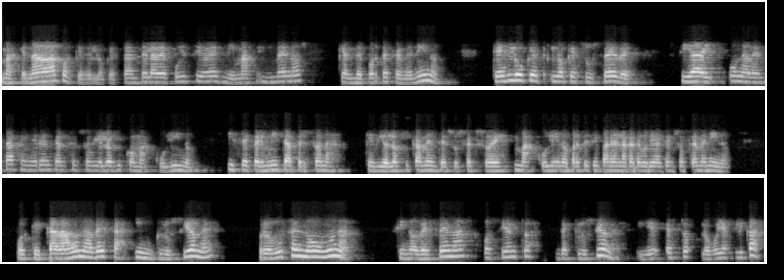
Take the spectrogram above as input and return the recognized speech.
Más que nada porque lo que está en tela de juicio es ni más ni menos que el deporte femenino. ¿Qué es lo que, lo que sucede si hay una ventaja inherente al sexo biológico masculino y se permite a personas que biológicamente su sexo es masculino participar en la categoría de sexo femenino? Pues que cada una de esas inclusiones produce no una, sino decenas o cientos de exclusiones. Y esto lo voy a explicar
